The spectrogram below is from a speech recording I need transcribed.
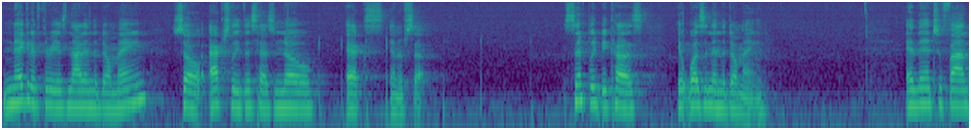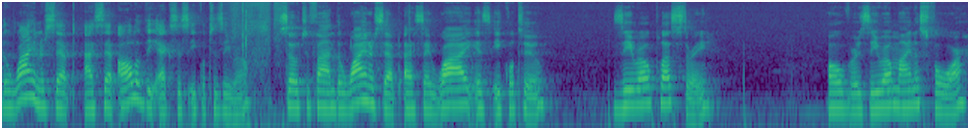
negative 3 is not in the domain, so actually this has no x-intercept, simply because it wasn't in the domain. And then to find the y-intercept, I set all of the x's equal to 0. So to find the y-intercept, I say y is equal to 0 plus 3 over 0 minus 4,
